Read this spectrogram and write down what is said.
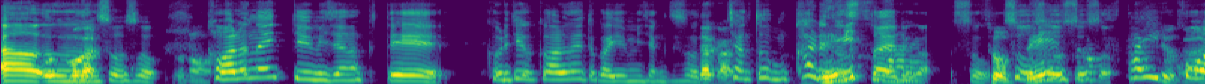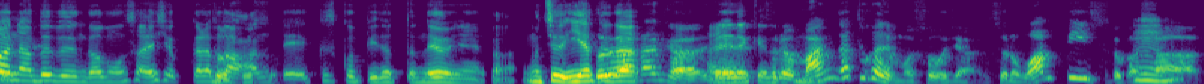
ああ、わわかるうん、そうそう。その変わらないっていう意味じゃなくて、クオリティが変わらないとかいう意味じゃなくて、そうだからちゃんともう彼のスタイルがが、そうそう、そうそうそう。スタイルコアな部分がもう最初からバーンって X コピーだったんだよみたいなかもちろん意訳がなんか、あれだけどねそれは漫画とかでもそうじゃん。そのワンピースとかさ、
